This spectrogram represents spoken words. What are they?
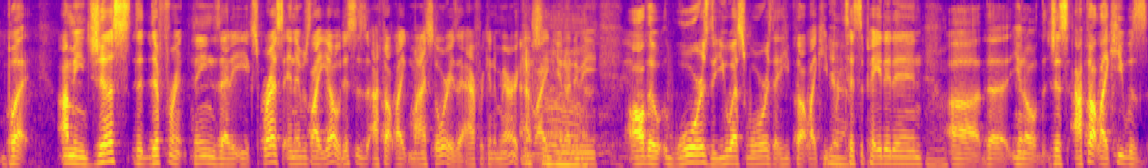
but I mean just the different things that he expressed and it was like, yo, this is I felt like my story as an African American. Like, you know what I mean? All the wars, the US wars that he felt like he Yeah. participated in, uh the you know, just I felt like he was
